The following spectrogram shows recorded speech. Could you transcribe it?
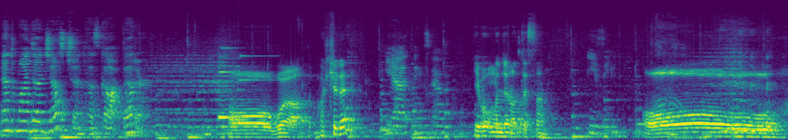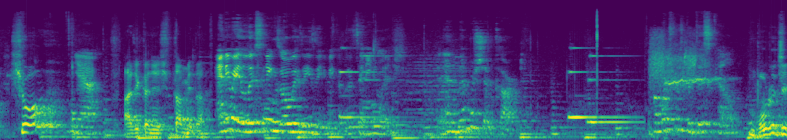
And my digestion has got better. 오, 뭐야, 확실해? Yeah, I think so. 이번 문제는 어땠어? Easy. 오, 쉬워? Yeah. 아직까지는 쉽답니다. Anyway, listening's always easy because it's in English. And membership card. How much was the discount? 모르지.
